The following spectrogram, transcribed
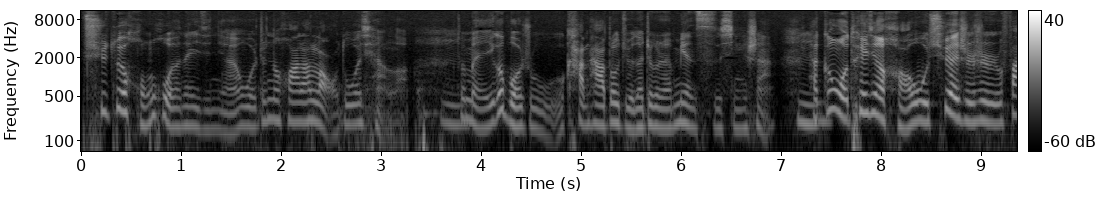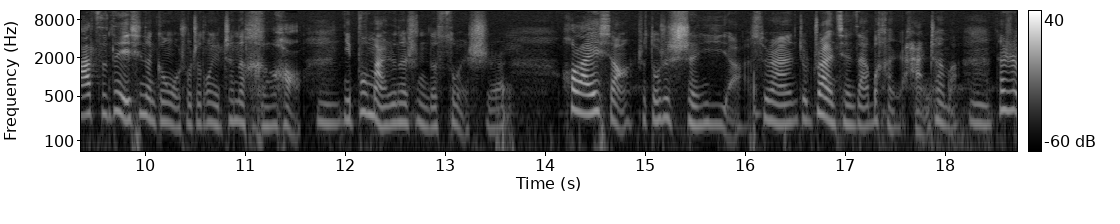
区最红火的那几年，我真的花了老多钱了。嗯就每一个博主，我看他都觉得这个人面慈心善，他嗯跟我推荐好物，确实是发自内心的跟我说这东西真的很好，嗯你不买真的是你的损失。后来一想，这都是生意啊，虽然就赚钱咱不很寒碜嘛，嗯但是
